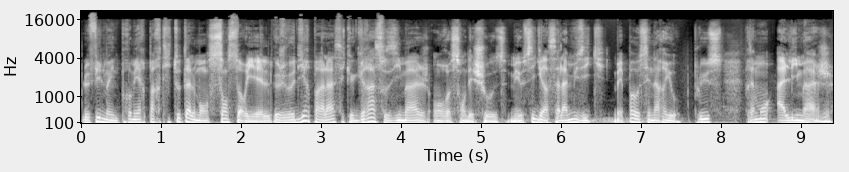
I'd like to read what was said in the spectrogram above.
Le film a une première partie totalement sensorielle. Ce que je veux dire par là, c'est que grâce aux images, on ressent des choses, mais aussi grâce à la musique, mais pas au scénario, plus vraiment à l'image.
